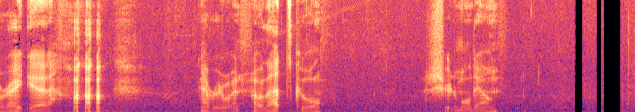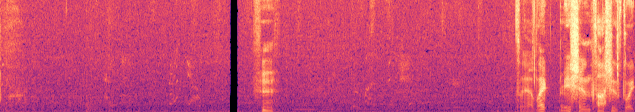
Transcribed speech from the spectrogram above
Alright, yeah. Everyone. Oh, that's cool. Shoot them all down. Hmm. So yeah, and Sasha's like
